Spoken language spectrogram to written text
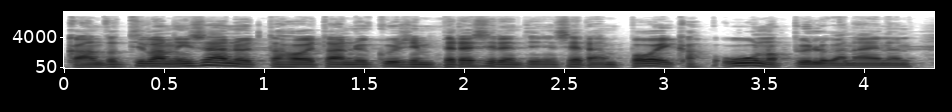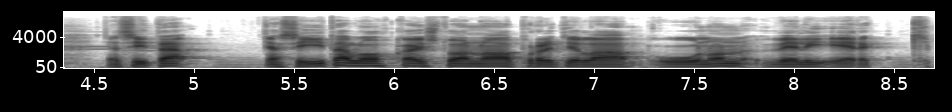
Kantotilan isännyyttä hoitaa nykyisin presidentin sedän poika Uuno Pylvänäinen ja, sitä, ja siitä lohkaistua naapuritilaa Uunon veli Erkki.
